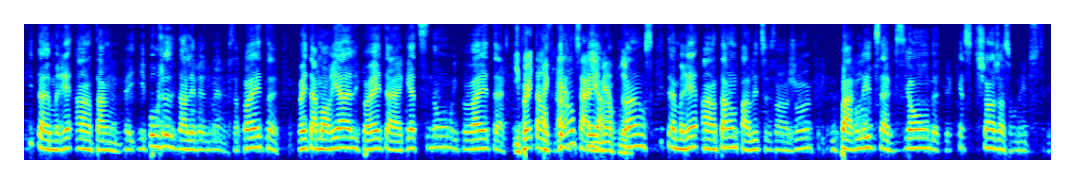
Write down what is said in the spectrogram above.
qui t'aimerais entendre? Ben, il n'est pas d'être dans l'événement. Ça peut être, il peut être à Montréal, il peut être à Gatineau, il peut être à, Il peut être en à France, à la en. Là. France. Qui t'aimerait entendre parler de ses enjeux ou parler de sa vision, de, de qu'est-ce qui change dans son industrie?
